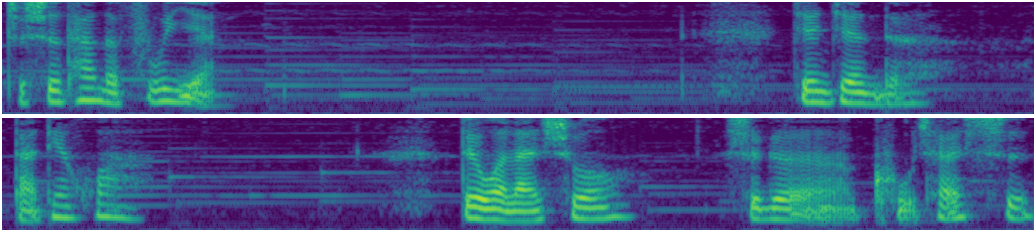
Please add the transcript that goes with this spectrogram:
只是他的敷衍。渐渐的，打电话对我来说是个苦差事，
